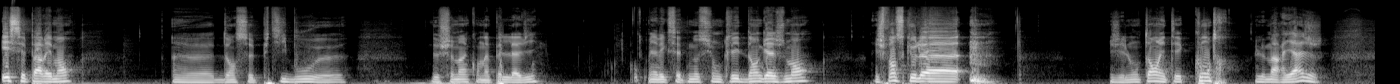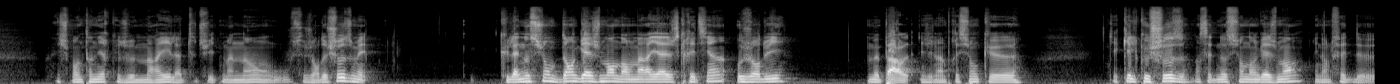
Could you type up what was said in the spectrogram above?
et séparément euh, dans ce petit bout euh, de chemin qu'on appelle la vie, mais avec cette notion clé d'engagement. Et je pense que la... j'ai longtemps été contre le mariage. Je suis pas dire que je veux me marier là tout de suite maintenant ou ce genre de choses, mais que la notion d'engagement dans le mariage chrétien aujourd'hui me parle. J'ai l'impression que qu'il y a quelque chose dans cette notion d'engagement et dans le fait de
